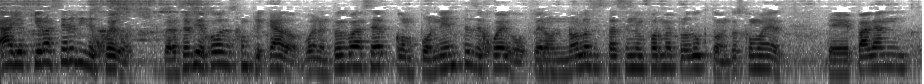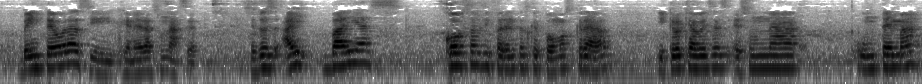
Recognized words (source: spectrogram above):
ah, yo quiero hacer videojuegos, pero hacer videojuegos es complicado. Bueno, entonces voy a hacer componentes de juego, pero no los está haciendo en forma de producto. Entonces, ¿cómo es? Te pagan 20 horas y generas un asset. Entonces, hay varias cosas diferentes que podemos crear y creo que a veces es una un tema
